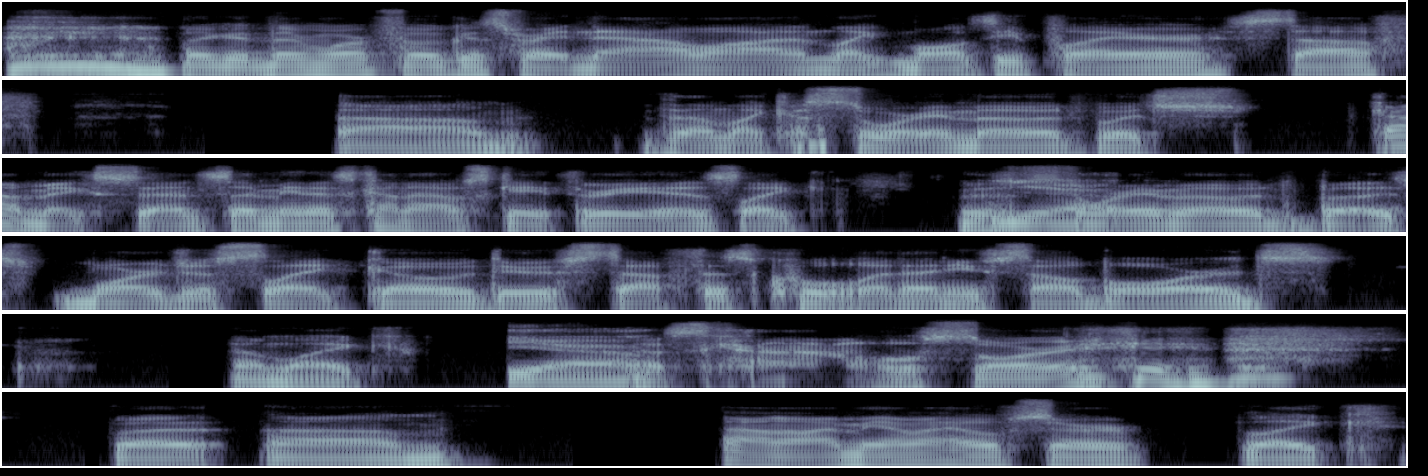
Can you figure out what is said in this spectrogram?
like they're more focused right now on like multiplayer stuff, um, than like a story mode, which kind of makes sense. I mean, that's kind of how Skate 3 is. Like there's Yeah. a story mode, but it's more just like go do stuff that's cool and then you sell boards. And like Yeah. that's kind of the whole story. but um I don't know. I mean, my hopes are like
